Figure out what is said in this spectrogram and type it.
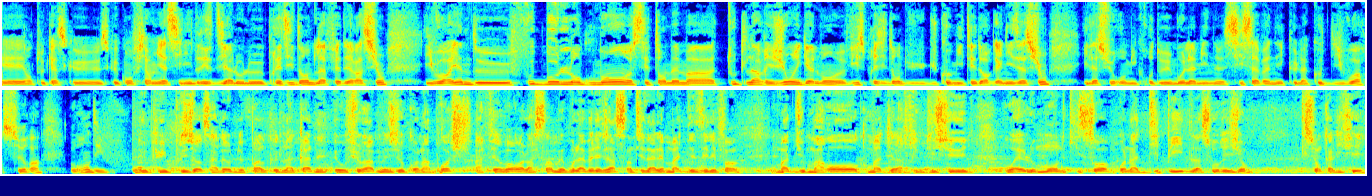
Et en tout cas, ce que, ce que confirme Yassine Idriss Diallo, le président de la Fédération ivoirienne de football, l'engouement s'étend même à toute la région, également vice-président du, du, comité d'organisation. Il assure au micro de Molamine Sissavané que la Côte d'Ivoire sera au rendez-vous. Depuis plusieurs années, on ne parle que de la canne. Hein. Et au fur et à mesure qu'on approche, la ferveur, on la sent. Mais vous l'avez déjà senti dans les matchs des éléphants. Match du Maroc, match de l'Afrique du Sud. Vous voyez le monde qui sort. On a 10 pays de la sous-région qui sont qualifiés.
